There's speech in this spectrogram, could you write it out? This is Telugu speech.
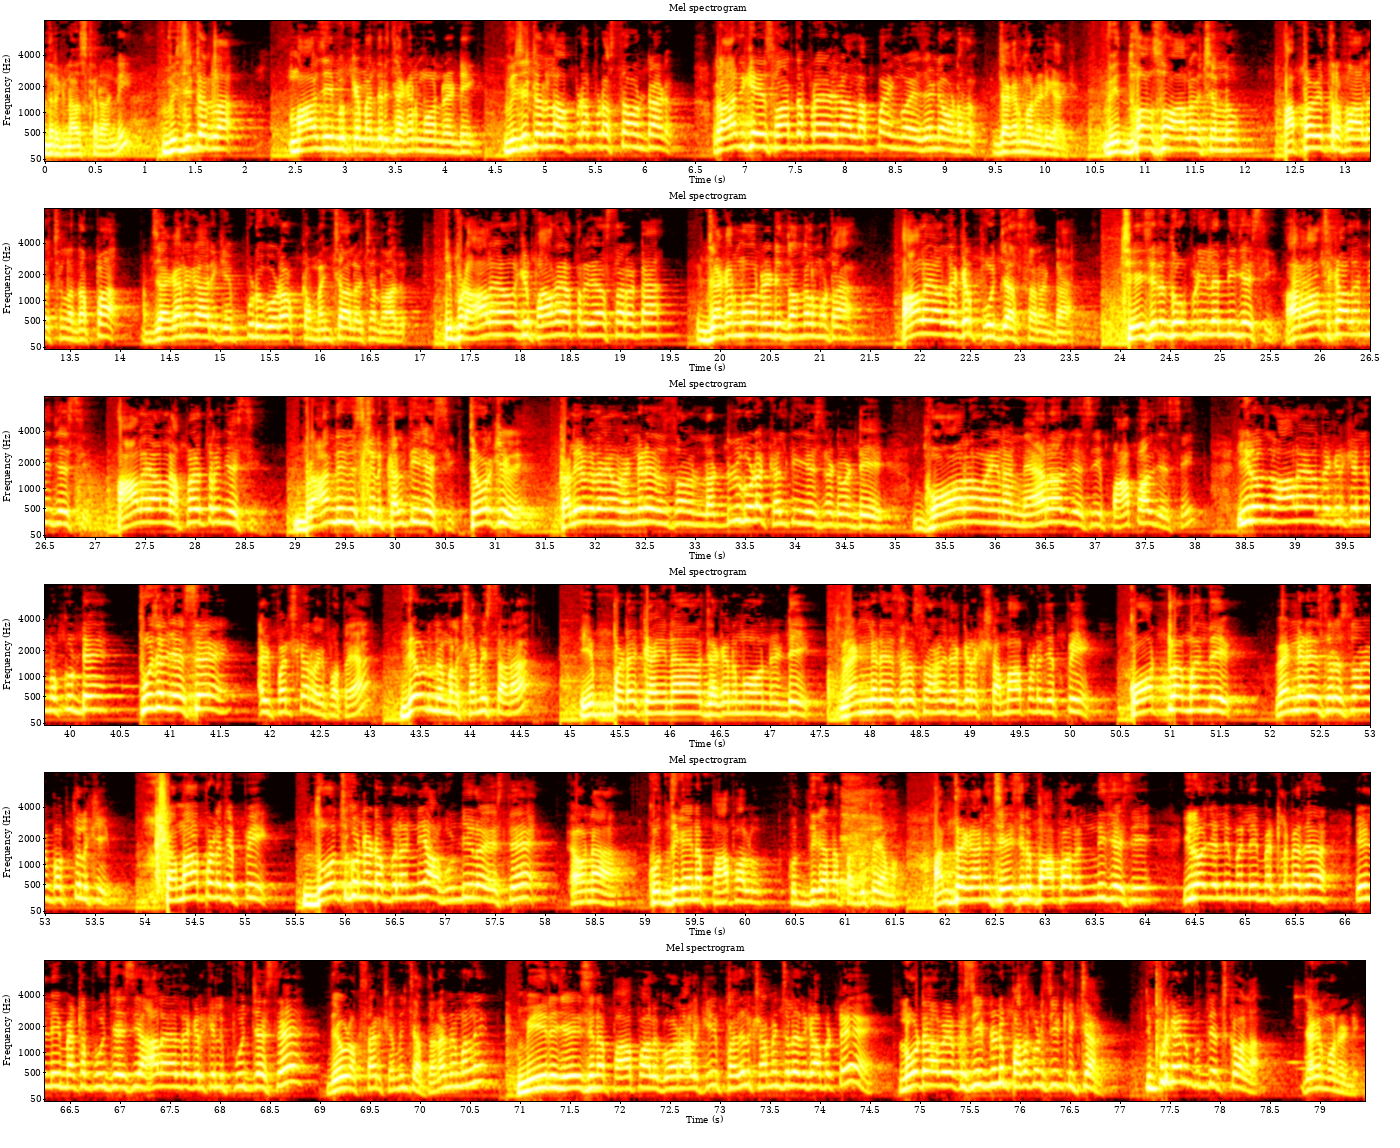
అందరికి నమస్కారం అండి. విజిటర్ల మాజీ ముఖ్యమంత్రి జగన్మోహన్ రెడ్డి విజిటర్లు అప్పుడప్పుడు వస్తూ ఉంటాడు. రాజకీయ స్వార్థ ప్రయోజనాలు తప్ప ఇంకో ఎజెండా ఉండదు జగన్మోహన్ రెడ్డి గారికి. విధ్వంసం ఆలోచనలు అపవిత్రపు ఆలోచనలు తప్ప జగన్ గారికి ఎప్పుడు కూడా ఒక్క మంచి ఆలోచన రాదు. ఇప్పుడు ఆలయాలకి పాదయాత్ర చేస్తారట జగన్మోహన్ రెడ్డి దొంగల ముఠ. ఆలయాల దగ్గర పూజ చేస్తారంట. చేసిన దోపిడీలన్నీ చేసి అరాచకాలన్నీ చేసి ఆలయాలను అపవిత్రం చేసి బ్రాందీ విస్కీలు కల్తీ చేసి చివరికి కలియుగదయం వెంకటేశ్వర స్వామి లడ్డును కూడా కల్తీ చేసినటువంటి ఘోరమైన నేరాలు చేసి పాపాలు చేసి ఈరోజు ఆలయాల దగ్గరికి వెళ్ళి మొక్కుంటే పూజలు చేస్తే అవి పరిష్కారం అయిపోతాయా? దేవుడు మిమ్మల్ని క్షమిస్తాడా? ఎప్పటికైనా జగన్మోహన్ రెడ్డి వెంకటేశ్వర స్వామి దగ్గర క్షమాపణ చెప్పి కోట్ల మంది వెంకటేశ్వర స్వామి భక్తులకి క్షమాపణ చెప్పి దోచుకున్న డబ్బులన్నీ ఆ హుండీలో వేస్తే ఏమన్నా కొద్దిగైన పాపాలు కొద్దిగా తగ్గుతాయేమో. అంతేగాని చేసిన పాపాలన్నీ చేసి ఈరోజు వెళ్ళి మళ్ళీ మెట్ల మీద వెళ్ళి మెట్ల పూజ చేసి ఆలయాల దగ్గరికి వెళ్ళి పూజ చేస్తే దేవుడు ఒకసారి క్షమించేస్తాడా మిమ్మల్ని? మీరు చేసిన పాపాల ఘోరాలకి ప్రజలు క్షమించలేదు కాబట్టి నూట యాభై ఒక్క సీట్ నుండి పదకొండు సీట్లు ఇచ్చారు. ఇప్పటికైనా బుద్ధి తెచ్చుకోవాలా? జగన్మోహన్ రెడ్డి.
